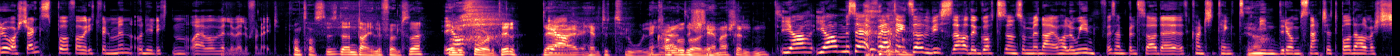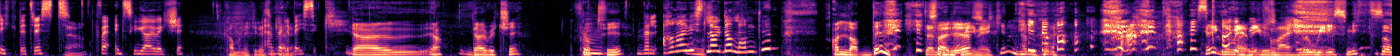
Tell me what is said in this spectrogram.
råsjans på favorittfilmen, og de likte den. Og jeg var veldig veldig fornøyd. Fantastisk. Det er en deilig følelse når Ja. du får det til. Det Ja. er helt utrolig. Det kan gå det skjer meg sjelden. Ja, ja men så, for jeg tenkte at Hvis det hadde gått sånn som med deg og Halloween, for eksempel, så hadde jeg kanskje tenkt Ja. mindre om Snatch etterpå. Det hadde vært skikkelig trist. Ja. For jeg elsker Guy Ritchie. Kan man ikke Jeg er veldig risikere. basic. Ja, ja, Guy Ritchie. Flott Mm. fyr. Han har visst lagd Aladdin! Aladdin! Den Seriøst? remaken? Det er ikke noe mening for meg med Will Smith som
